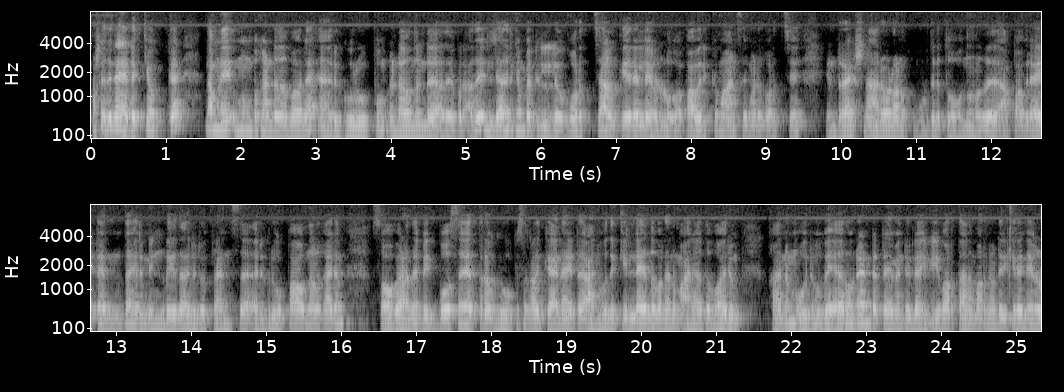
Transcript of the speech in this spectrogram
പക്ഷെ ഇതിന്റെ ഇടയ്ക്കൊക്കെ നമ്മൾ മുമ്പ് കണ്ടതുപോലെ ഒരു ഗ്രൂപ്പും ഉണ്ടാകുന്നുണ്ട് അതേപോലെ അത് ഇല്ലാതിരിക്കാൻ പറ്റില്ലല്ലോ. കുറച്ച് ആൾക്കാരല്ലേ ഉള്ളൂ. അപ്പോൾ അവർക്ക് മാനസികമായിട്ട് കുറച്ച് ഇൻട്രാക്ഷൻ ആരോടാണ് കൂടുതൽ തോന്നുന്നത്. അപ്പോൾ അവരായിട്ട് എന്തായാലും മിങ്കിൾ ചെയ്ത് അവരൊരു ഫ്രണ്ട്സ് ഒരു ഗ്രൂപ്പ് ആവുന്ന കാര്യം സ്വാഭാവികമാണ് അത് ബിഗ് ബോസ് എത്ര ഗ്രൂപ്പ്സും കളിക്കാനായിട്ട് അനുവദിക്കില്ല എന്ന് പറഞ്ഞാലും അതിനകത്ത് വരും. കാരണം ഒരു വേറെ ഒരു എന്റർടൈൻമെന്റും ഇല്ല. ഈ വർത്താനം പറഞ്ഞുകൊണ്ടിരിക്കുക തന്നെയല്ലേ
